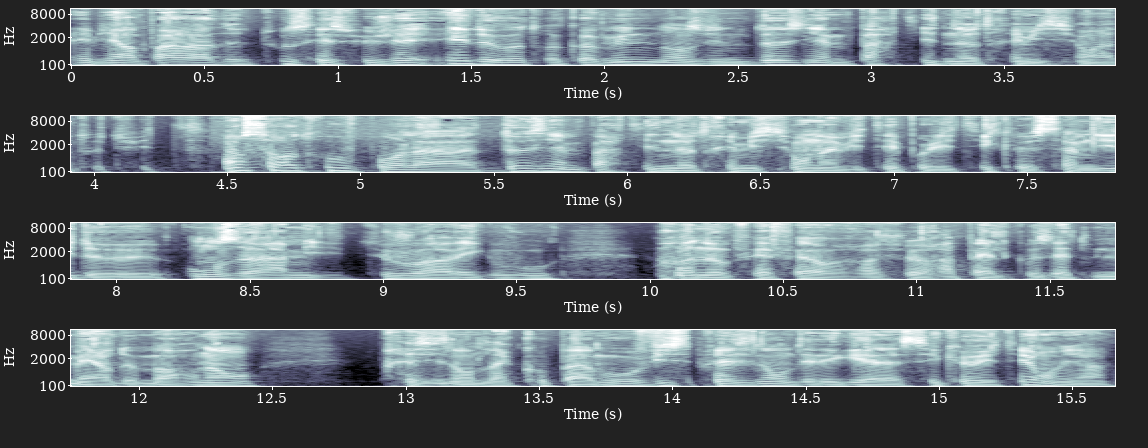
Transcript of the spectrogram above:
Eh bien, on parlera de tous ces sujets et de votre commune dans une deuxième partie de notre émission. À tout de suite. On se retrouve pour la deuxième partie de notre émission L'invité politique le samedi de 11h à midi, toujours avec vous, Renaud Pfeffer. Je rappelle que vous êtes maire de Mornan, président de la COPAMO, vice-président délégué à la sécurité. On vient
